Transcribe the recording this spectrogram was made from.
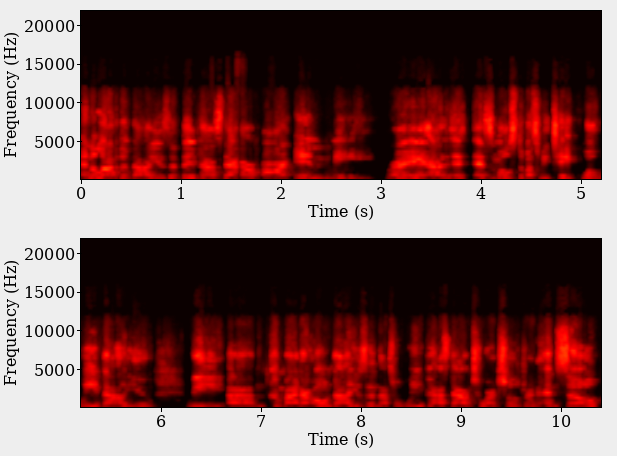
And a lot of the values that they pass down are in me, right? Mm-hmm. I, as most of us, we take what we value, we um, combine our own values, and that's what we pass down to our children. And so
